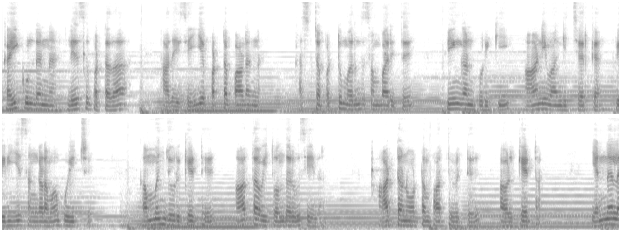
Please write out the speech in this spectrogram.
கை குண்டென்ன? லேசு பட்டதா? அதை செய்ய பட்ட பாடென்ன? கஷ்டப்பட்டு மருந்து சம்பாதித்து பீங்கான் பொறுக்கி ஆணி வாங்கி சேர்க்க பெரிய சங்கடமாக போயிடுச்சு கம்மஞ்சோறு கேட்டு ஆத்தாவை தொந்தரவு செய்தான். ஆட்ட நோட்டம் பார்த்துவிட்டு அவள் கேட்டாள் என்னல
